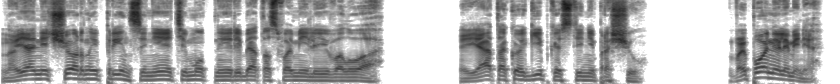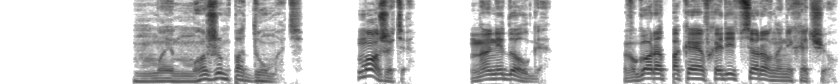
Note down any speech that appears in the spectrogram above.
Но я не черный принц и не эти мутные ребята с фамилией Валуа. Я такой гибкости не прощу. Вы поняли меня? Мы можем подумать. Можете, но недолго. В город пока я входить все равно не хочу.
